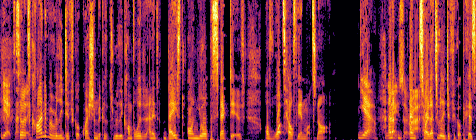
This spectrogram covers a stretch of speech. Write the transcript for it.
Yeah, exactly. So it's kind of a really difficult question because it's really convoluted and it's based on your perspective of what's healthy and what's not. Yeah. No, and, you're so and right. sorry, that's really difficult because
